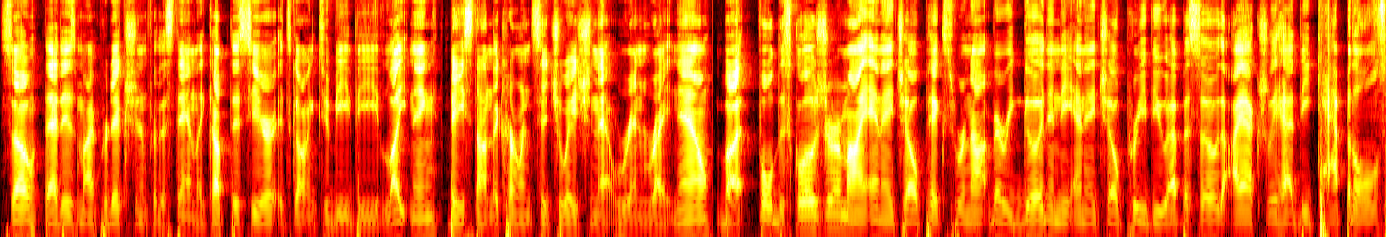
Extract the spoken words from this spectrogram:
So that is my prediction for the Stanley Cup this year. It's going to be the Lightning based on the current situation that we're in right now. But full disclosure, my NHL picks were not very good in the NHL preview episode. I actually had the Capitals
